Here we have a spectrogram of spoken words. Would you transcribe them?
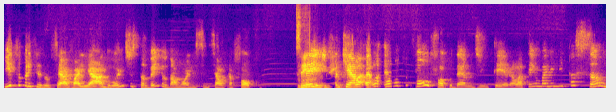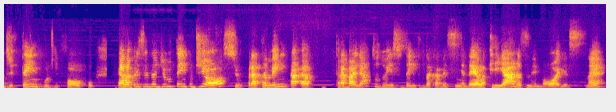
Isso precisa ser avaliado antes também de eu dar um óleo essencial para foco. Sim. Entende? Porque ela, ela, ela ocupou o foco dela o dia inteiro. Ela tem uma limitação de tempo de foco. Ela precisa de um tempo de ócio para também a, a, trabalhar tudo isso dentro da cabecinha dela, criar as memórias, né?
